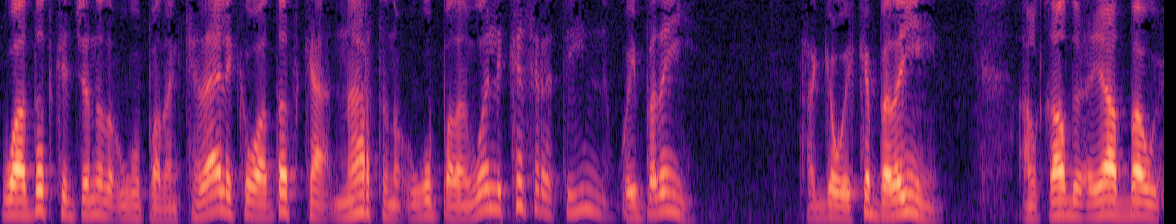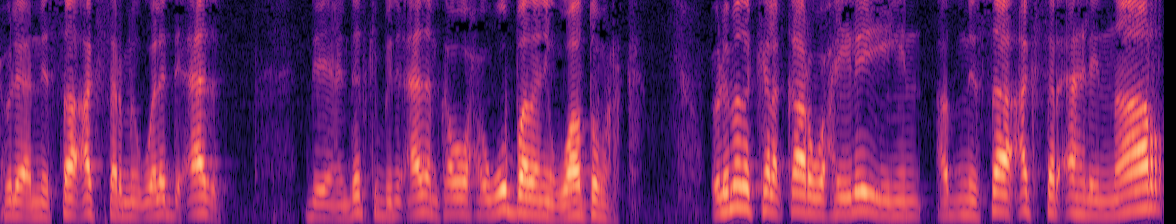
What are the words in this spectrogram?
waa dadka jannada ugu badan. Kadalika waa dadka naartana ugu badan. Waa likahratihina way badan yihiin. Ragga way ka badan yihiin. Alqaadi ciyaad ba wuxuu ley annisaa akthar min waladi aadam. Dadka bini aadamkaba waxa ugu badani waa dumarka. Culimada kale qaar waxay leeyihiin annisaa akthar ahli naar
